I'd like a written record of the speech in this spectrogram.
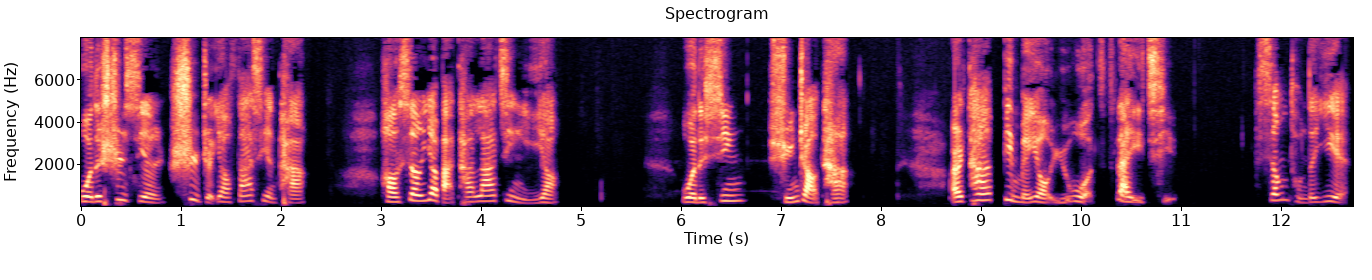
我的视线试着要发现它，好像要把它拉近一样。我的心寻找它，而他并没有与我在一起。相同的夜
